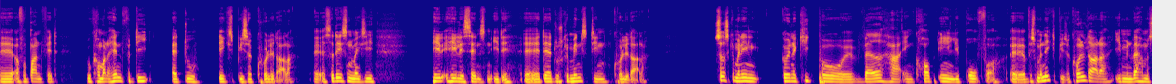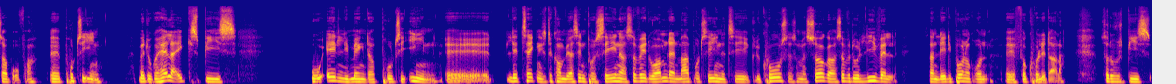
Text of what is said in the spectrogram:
øh, og forbrænde fedt. Du kommer derhen, fordi at du ikke spiser kulhydrater. Øh, så det er sådan, man kan sige, hele, hele essensen i det. Øh, det er, at du skal mindske dine kulhydrater. Så skal man egentlig gå ind og kigge på, øh, hvad har en krop egentlig brug for. Øh, hvis man ikke spiser kulhydrater, jamen hvad har man så brug for? Protein. Men du kan heller ikke spise uendelige mængder protein. Øh, lidt teknisk, det kommer vi også ind på senere, så vil du omdanne meget protein til glukose, som er sukker, og så vil du alligevel sådan lidt i bund og grund øh, få kulhydrater. Så du vil spise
